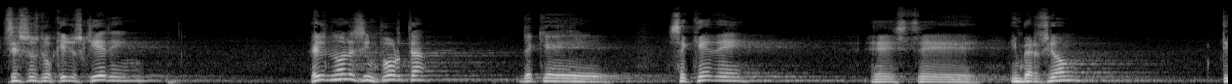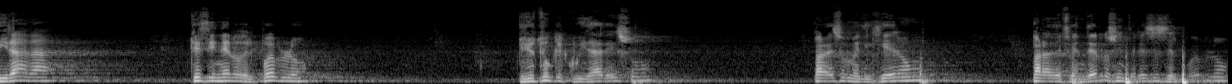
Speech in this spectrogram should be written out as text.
Si eso es lo que ellos quieren. A ellos no les importa de que se quede este, inversión tirada, que es dinero del pueblo. Pero yo tengo que cuidar eso. Para eso me eligieron, para defender los intereses del pueblo.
